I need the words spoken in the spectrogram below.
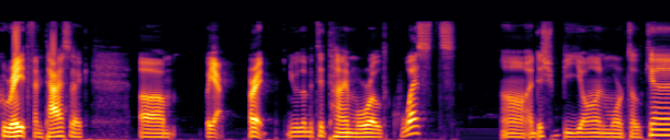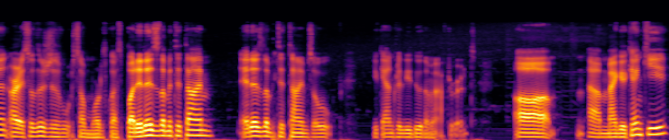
great, fantastic. Um, but yeah, all right. New limited time world quests. Uh, addition beyond mortal can. All right, so there's just some world quests, but it is limited time. It is limited time, so you can't really do them afterwards. Uh, uh Magu Kenki,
